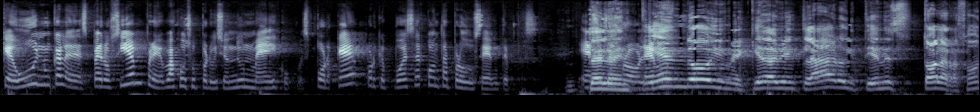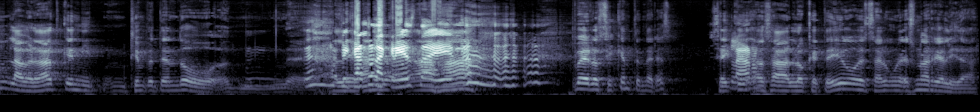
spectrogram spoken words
que uy, nunca le des, pero siempre bajo supervisión de un médico, pues. ¿Por qué? Porque puede ser contraproducente, pues. Te lo entiendo y me queda bien claro y tienes toda la razón. La verdad que ni siempre te ando... Eh, Picando la cresta, ¿eh? Pero sí que entender eso. Sé que, o sea, lo que te digo es algo, es una realidad.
